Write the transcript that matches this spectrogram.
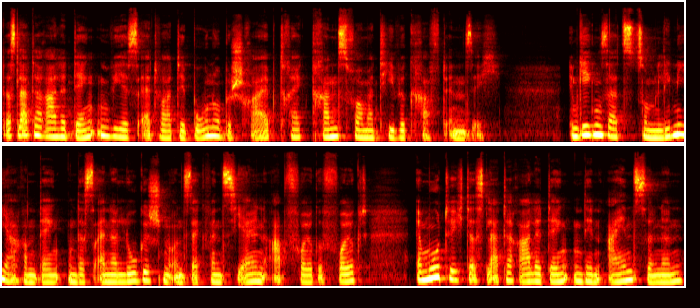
Das laterale Denken, wie es Edward de Bono beschreibt, trägt transformative Kraft in sich. Im Gegensatz zum linearen Denken, das einer logischen und sequentiellen Abfolge folgt, ermutigt das laterale Denken den Einzelnen,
